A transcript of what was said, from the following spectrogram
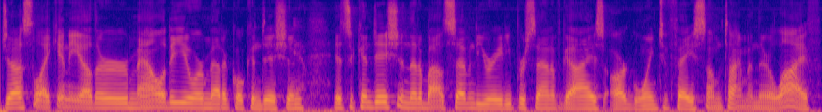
just like any other malady or medical condition. Yeah. It's a condition that about 70 or 80 percent of guys are going to face sometime in their life.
